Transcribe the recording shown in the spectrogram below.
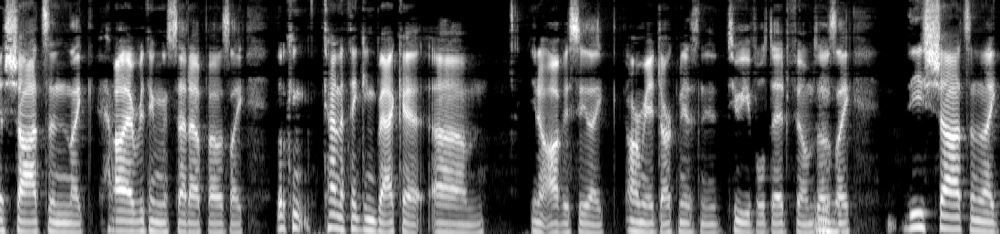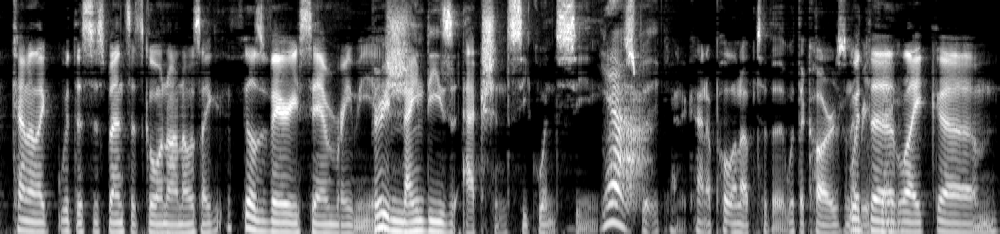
The shots and like how everything was set up. I was like looking, kind of thinking back at, um, you know, obviously like Army of Darkness and the two Evil Dead films. I was Mm-hmm. like, these shots and like kind of like with the suspense that's going on, I was like, it feels very Sam Raimi. Very 90s action sequence scene. Yeah. Kind of, kind of pulling up to the with the cars and with everything. the like um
